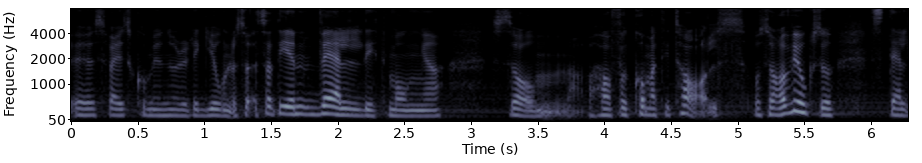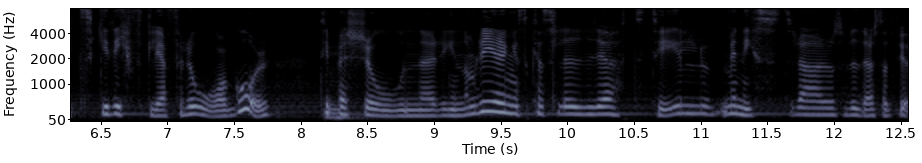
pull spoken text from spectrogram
eh, Sveriges kommuner och regioner. Så, det är väldigt många som har fått komma till tals. Och så har vi också ställt skriftliga frågor till personer inom regeringskansliet, till ministrar och så vidare. Så att vi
